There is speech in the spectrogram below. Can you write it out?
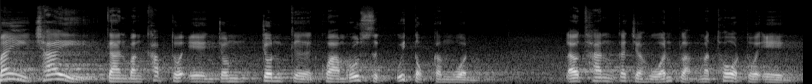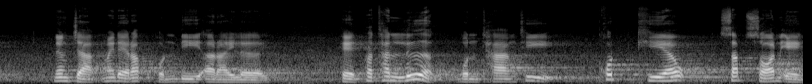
ไม่ใช่การบังคับตัวเองจนจนเกิดความรู้สึกวิตกกังวล แล้วท่านก็จะหวนกลับมาโทษตัวเอง เนื่องจากไม่ได้รับผลดีอะไรเลย ตุเพราะท่านเลือกบนทางที่คดเคี้ยวซับซ้อนเอง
